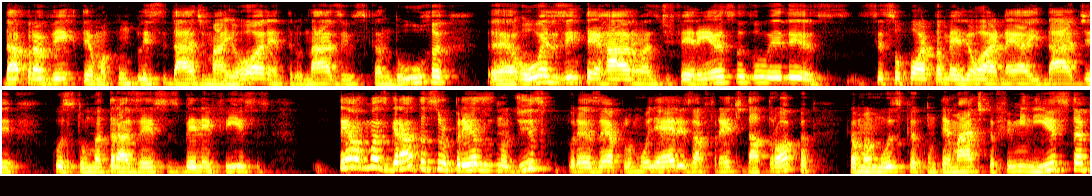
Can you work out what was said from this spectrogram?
Dá para ver que tem uma cumplicidade maior entre o Nazi e o Scandurra. É, ou eles enterraram as diferenças, ou eles se suportam melhor, né? A idade costuma trazer esses benefícios tem algumas gratas surpresas no disco, por exemplo, Mulheres à Frente da Tropa, que é uma música com temática feminista,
